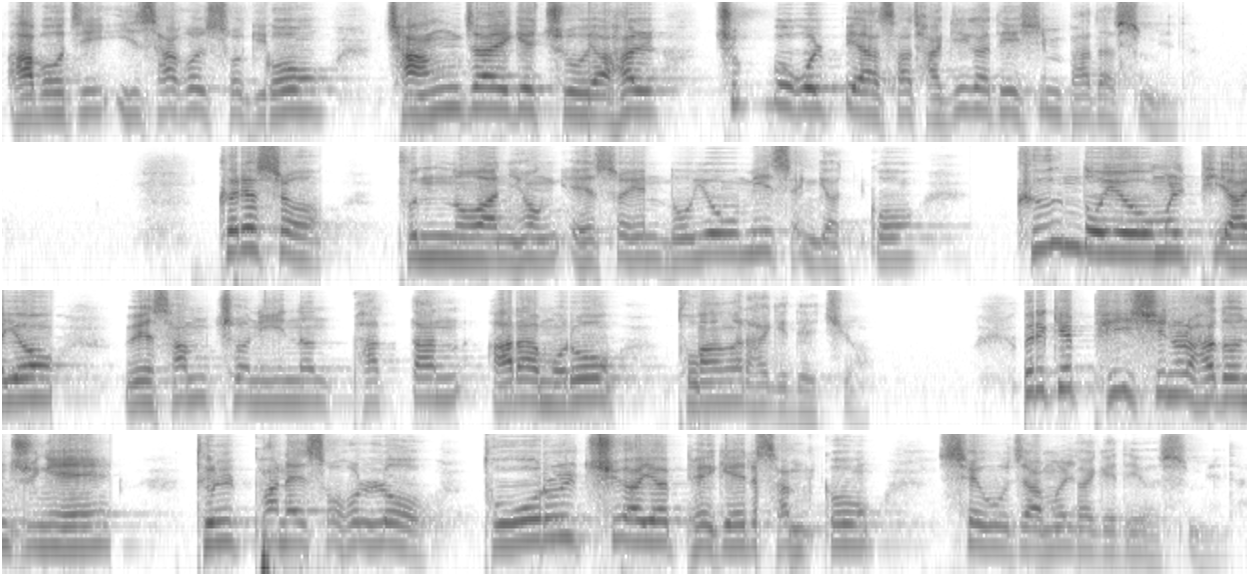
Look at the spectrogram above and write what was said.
아버지 이삭을 속이고 장자에게 주어야 할 축복을 빼앗아 자기가 대신 받았습니다. 그래서 분노한 형 에서의 노여움이 생겼고 그 노여움을 피하여 외삼촌이 있는 바단 아람으로 도망을 하게 되죠. 그렇게 피신을 하던 중에 들판에서 홀로 돌을 취하여 베개를 삼고 새우잠을 자게 되었습니다.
